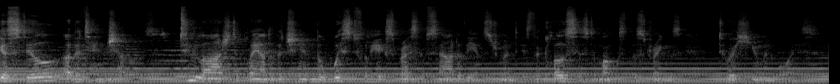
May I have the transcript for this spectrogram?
Bigger still are the ten cellos. too large to play under the chin. The wistfully expressive sound of the instrument is the closest amongst the strings to a human voice.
